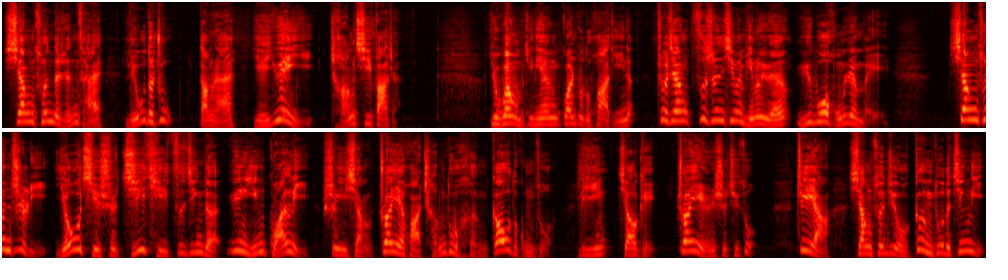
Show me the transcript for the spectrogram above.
乡村的人才留得住，当然也愿意长期发展。有关我们今天关注的话题呢，浙江资深新闻评论员于伯宏认为，乡村治理，尤其是集体资金的运营管理，是一项专业化程度很高的工作，理应交给专业人士去做，这样乡村就有更多的精力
